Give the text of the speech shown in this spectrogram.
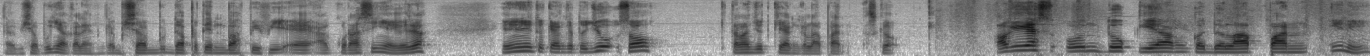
nggak bisa punya kalian, nggak bisa dapetin buff PvE akurasinya guys ya. Ini untuk yang ketujuh, so kita lanjut ke yang ke-8. Let's go. Oke guys, untuk yang ke-8 ini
